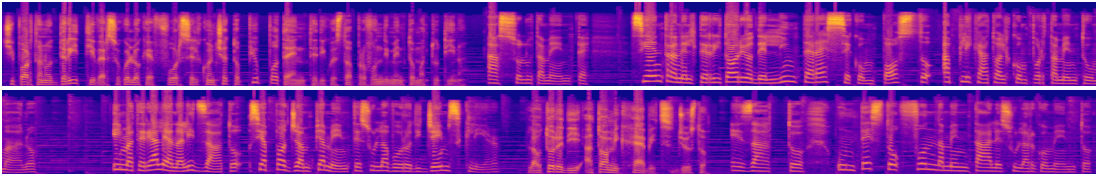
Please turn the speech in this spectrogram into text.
ci portano dritti verso quello che è forse il concetto più potente di questo approfondimento mattutino. Assolutamente. Si entra nel territorio dell'interesse composto applicato al comportamento umano. Il materiale analizzato si appoggia ampiamente sul lavoro di James Clear. L'autore di Atomic Habits, giusto? Esatto, un testo fondamentale sull'argomento.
